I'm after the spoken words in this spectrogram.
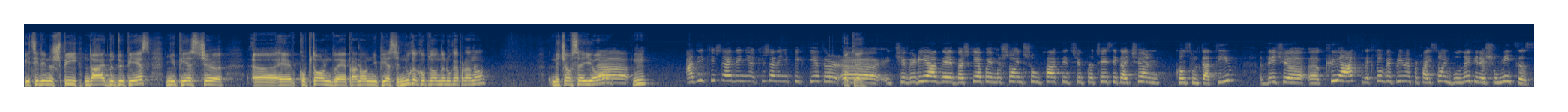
i cili në shtëpi ndahet në dy pjesë një pjesë që e kupton dhe e pranon një pjesë që nuk e kupton dhe nuk e pranon? Në qoftë se jo... Hm? Adi, kisha edhe një, kisha edhe një pikë tjetër, qeveria dhe bashkia po i mëshojnë shumë faktit që procesi ka qenë konsultativ, dhe që ky akt dhe këto veprime përfaqësojnë vullnetin e shumicës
